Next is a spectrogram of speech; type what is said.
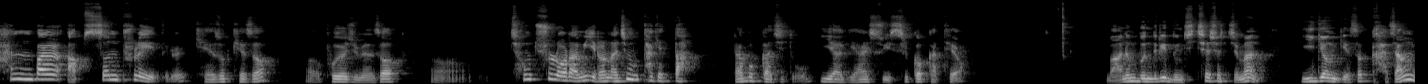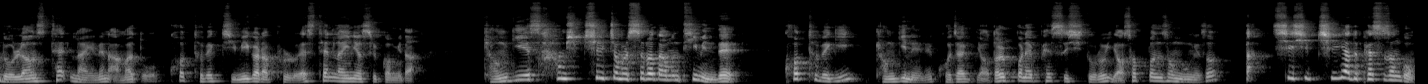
한 발 앞선 플레이들을 계속해서 어, 보여주면서 어, 청출어람이 일어나지 못하겠다라고까지도 이야기할 수 있을 것 같아요. 많은 분들이 눈치채셨지만 이 경기에서 가장 놀라운 stat line은 아마도 쿼터백 지미 가로폴로의 stat line이었을 겁니다. 경기에 37점을 쓸어 담은 팀인데 쿼터백이 경기 내내 고작 8번의 패스 시도로 6번 성공해서 딱 77야드 패스 성공,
